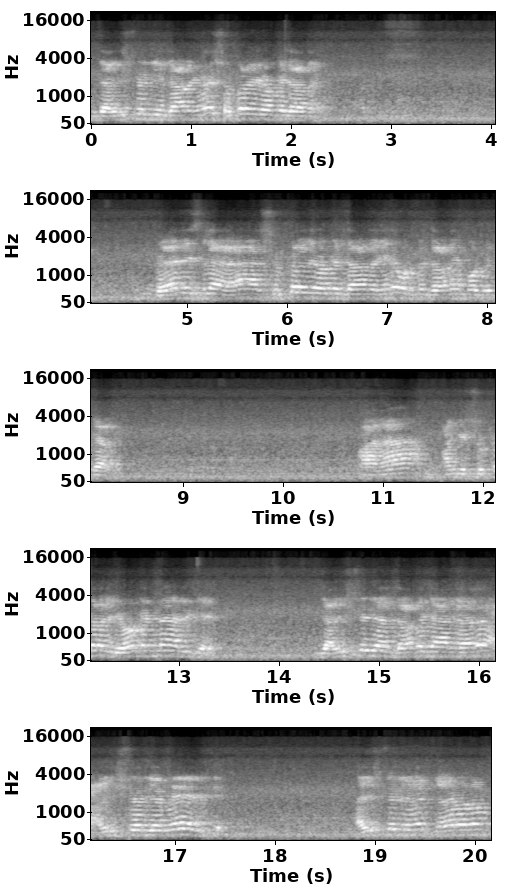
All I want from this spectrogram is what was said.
இந்த ஐஸ்வர்ய ஜாதகமே சுக்கர யோக ஜாதகம். பேரிஸ்ல சுக்கர யோக ஜாதகன்னு ஒருத்தர் ஜாதகம் போட்டிருக்காரு. ஆனா அங்க சுக்கர யோகம் தான் இருக்கு. இந்த ஐஸ்வர்யா ஜாதகாரியால ஐஸ்வர்யமே இருக்கு. ஐஸ்வர்யம் கேவலம்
